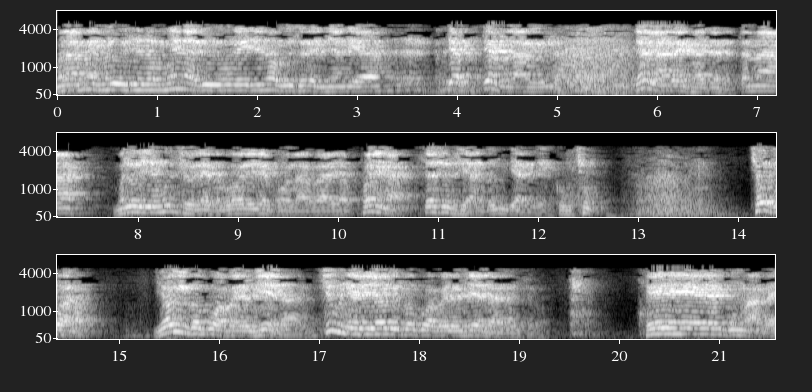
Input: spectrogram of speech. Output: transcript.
မလားမဲမလို့ရှင်တော့မင်းနဲ့သူလူနေရှင်တော့ဘူးဆိုတဲ့ဉာဏ်တရားတက်တက်မလာဘူးလားတက်လာတဲ့ခါကျတော့တဏှာမလို့ရှင်ဘူးဆိုတဲ့သဘောလေးလည်းပေါ်လာပါရောဖွင့်ကဆက်စုပ်စရာအသုံးကြတယ်အကုန်ချုပ်ချုပ်သွားတော့ယောဂီပုဂ္ဂိုလ်ကဘယ်လိုဖြစ်လာလဲရှုနေတဲ့ယောဂီပုဂ္ဂိုလ်ကဘယ်လိုဖြစ်လာလဲဆိုတော့ဟေးကုမပဲ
